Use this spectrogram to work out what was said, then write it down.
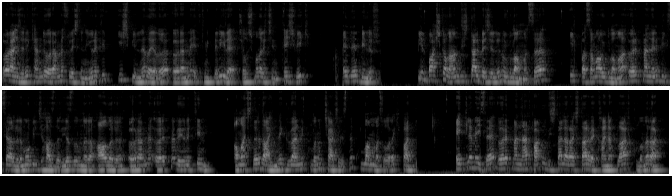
Öğrencileri kendi öğrenme süreçlerini yönetip işbirliğine dayalı öğrenme etkinlikleriyle çalışmalar için teşvik edebilir. Bir başka alan dijital becerilerin uygulanması. İlk basamağı uygulama. Öğretmenlerin bilgisayarları, mobil cihazları, yazılımları, ağları, öğrenme, öğretme ve yönetim amaçları dahilinde güvenlik kullanım çerçevesinde kullanması olarak ifade edilir. Ekleme ise öğretmenler farklı dijital araçlar ve kaynaklar kullanarak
